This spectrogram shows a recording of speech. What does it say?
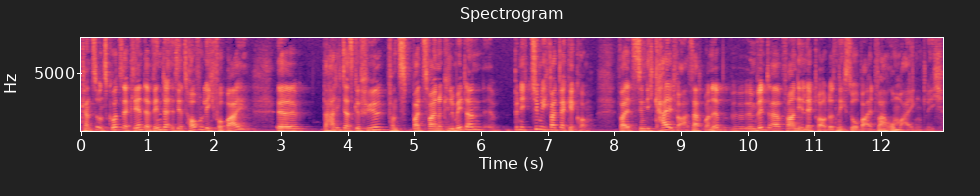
Kannst du uns kurz erklären, der Winter ist jetzt hoffentlich vorbei. Äh, da hatte ich das Gefühl, von, bei 200 Kilometern äh, bin ich ziemlich weit weggekommen, weil es ziemlich kalt war, sagt man. Ne? Im Winter fahren die Elektroautos nicht so weit. Warum eigentlich?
